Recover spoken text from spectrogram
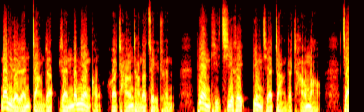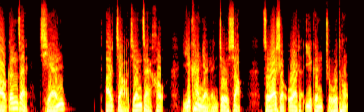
那里的人长着人的面孔和长长的嘴唇，遍体漆黑，并且长着长毛，脚跟在前，而脚尖在后，一看见人就笑，左手握着一根竹筒。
